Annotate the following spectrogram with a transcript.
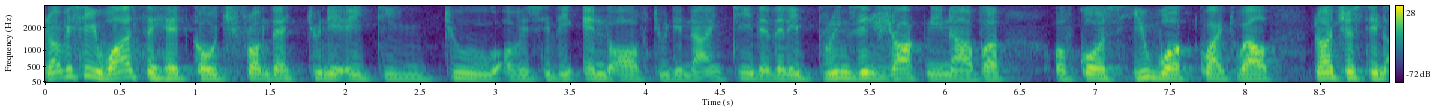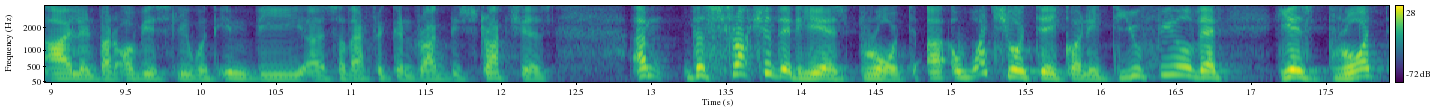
know, obviously, he was the head coach from that 2018 to obviously the end of 2019. And then he brings in Jacques Nienaber. Of course, he worked quite well, not just in Ireland, but obviously within the uh, South African rugby structures. Um, the structure that he has brought, uh, what's your take on it? Do you feel that he has brought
